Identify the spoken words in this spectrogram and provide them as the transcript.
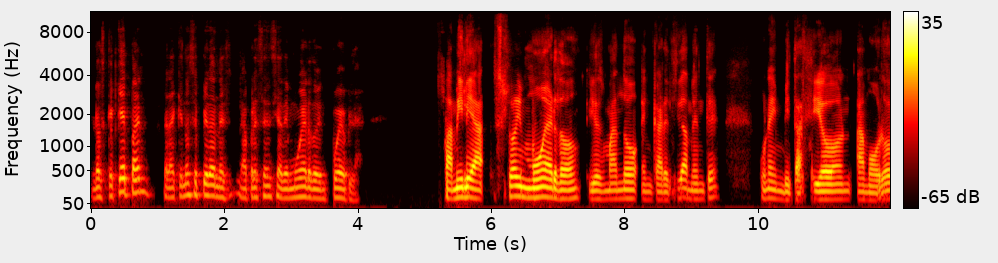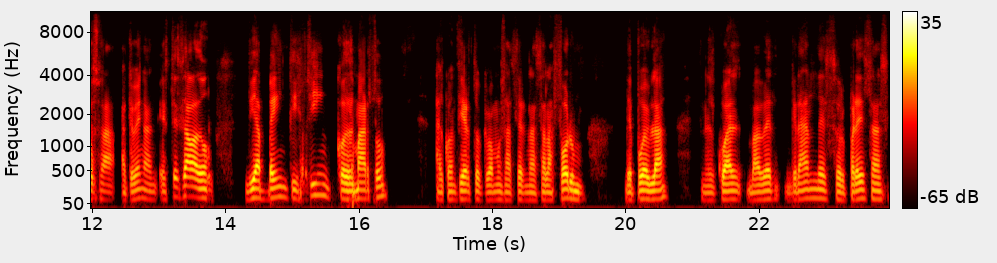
los que quepan, para que no se pierdan la presencia de Muerdo en Puebla. Familia, soy muerdo y os mando encarecidamente una invitación amorosa a que vengan este sábado, día 25 de marzo, al concierto que vamos a hacer en la sala Forum de Puebla, en el cual va a haber grandes sorpresas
